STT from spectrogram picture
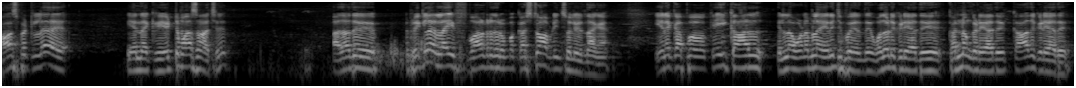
ஹாஸ்பிட்டலில் எனக்கு எட்டு மாதம் ஆச்சு. அதாவது ரெகுலர் லைஃப் வாழ்கிறது ரொம்ப கஷ்டம் அப்படின்னு சொல்லியிருந்தாங்க. எனக்கு அப்போ கை கால் எல்லாம் உடம்புலாம் எரிஞ்சு போயிருந்து உதடு கிடையாது கண்ணும் கிடையாது காது கிடையாது.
